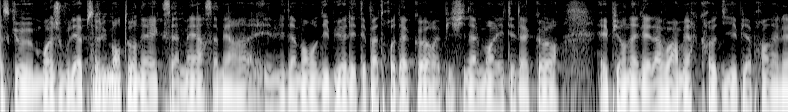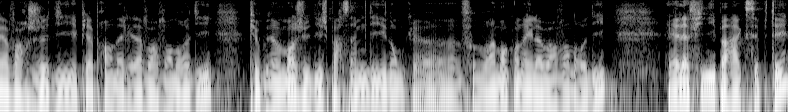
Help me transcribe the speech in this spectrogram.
Parce que moi, je voulais absolument tourner avec sa mère. Sa mère, évidemment, au début, elle n'était pas trop d'accord. Et puis finalement, elle était d'accord. Et puis on allait la voir mercredi. Et puis après, on allait la voir jeudi. Et puis après, on allait la voir vendredi. Puis au bout d'un moment, je lui ai dit, je pars samedi. Donc il euh, faut vraiment qu'on aille la voir vendredi. Et elle a fini par accepter.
